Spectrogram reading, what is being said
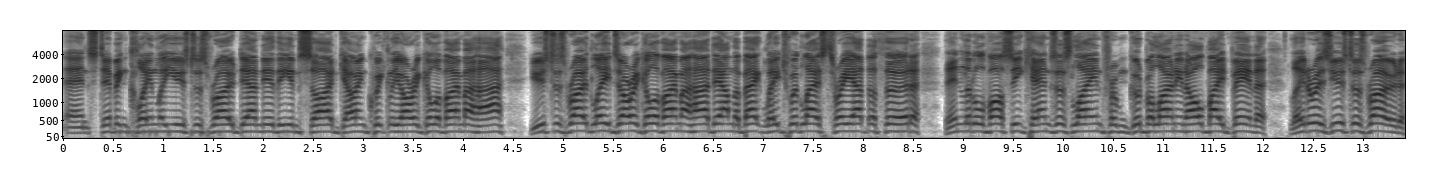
and stepping cleanly, Eustace Road down near the inside, going quickly, Oracle of Omaha. Eustace Road leads Oracle of Omaha down the back. Leechwood Lass three out to third. Then Little Vossi, Kansas Lane from Good Baloney and Old Mate Ben. Leader is Eustace Road,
